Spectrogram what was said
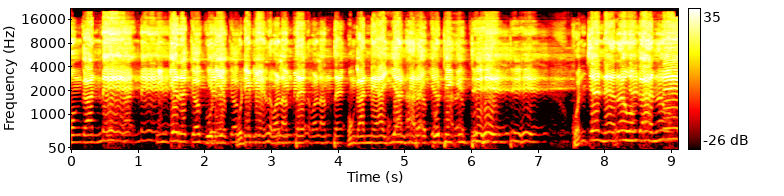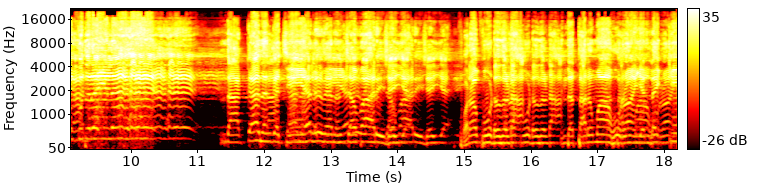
உங்க அண்ணே இங்க இருக்கக்கூடிய கொடி மேல் வளர்ந்த வளர்ந்த உங்க அண்ணே ஐயா நர கூட்டிக்கிட்டு கொஞ்ச நேரம் உங்க அண்ணே குதிரையில. இந்த அக்கா தங்கச்சி ஏழு வேலை சவாரி செய்ய. செய்ய. புறப்படுதுடா. போடுதுடா இந்த தருமாபுரம் எல்லைக்கு.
